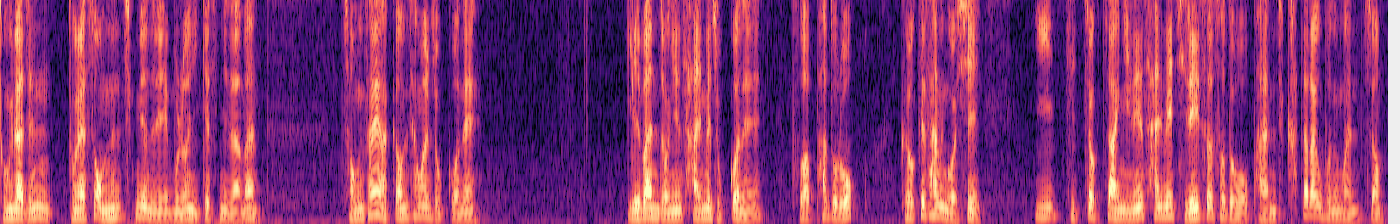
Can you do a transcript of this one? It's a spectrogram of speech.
동일하진 동일할 수 없는 측면들이 물론 있겠습니다만 정상에 가까운 생활 조건에 일반적인 삶의 조건에 부합하도록 그렇게 사는 것이 이 지적 장애인의 삶의 질에 있어서도 바람직하다라고 보는 관점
